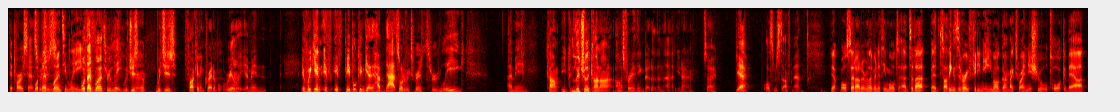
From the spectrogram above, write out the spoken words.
their process. What which they've is- learnt in league. What they've learned through league, which is Yeah. which is fucking incredible, really. I mean, if we can if if people can get have that sort of experience through league, I mean, can't you literally can't ask for anything better than that, you know. So yeah, awesome stuff, man. Yep, all said. I don't really have anything more to add to that. It's, I think it's a very fitting email going back to our initial talk about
